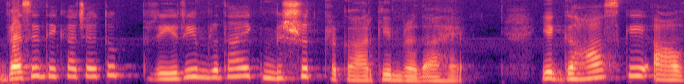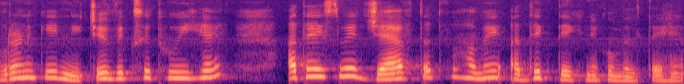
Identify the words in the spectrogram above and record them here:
वैसे देखा जाए तो प्रेरी मृदा एक मिश्रित प्रकार की मृदा है। ये घास के आवरण के नीचे विकसित हुई है, अतः इसमें जैव तत्व हमें अधिक देखने को मिलते हैं।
